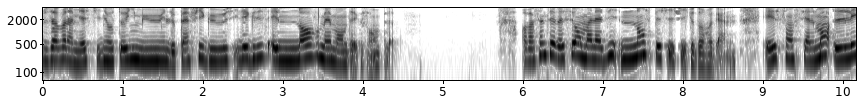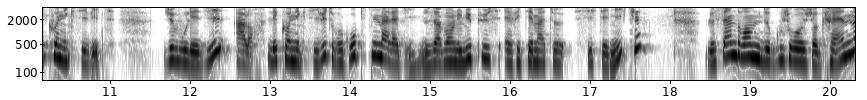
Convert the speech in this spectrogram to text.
Nous avons la myasthénie auto le pemphigus, il existe énormément d'exemples. On va s'intéresser aux maladies non spécifiques d'organes, essentiellement les connectivites. Je vous l'ai dit, alors les connectivites regroupent six maladies. Nous avons le lupus érythémateux systémique, le syndrome de Gougereau-Jogren,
